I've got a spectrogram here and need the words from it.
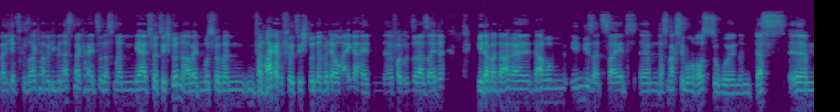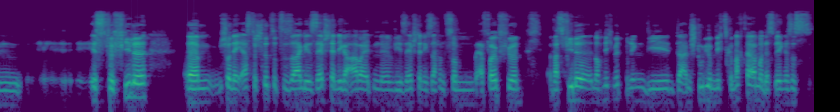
weil ich jetzt gesagt habe, die Belastbarkeit, so dass man mehr als 40 Stunden arbeiten muss, wenn man einen Vertrag hatte 40 Stunden, dann wird er auch eingehalten äh, von unserer Seite. Geht aber darum, in dieser Zeit ähm, das Maximum rauszuholen. Und das ähm, ist für viele ähm, schon der erste Schritt sozusagen, dieses selbstständige Arbeiten, irgendwie selbstständig Sachen zum Erfolg führen, was viele noch nicht mitbringen, die da im Studium nichts gemacht haben. Und deswegen ist es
